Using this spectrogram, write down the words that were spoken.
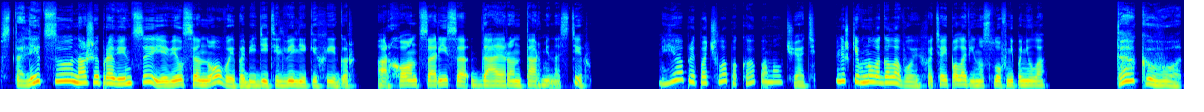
В столицу нашей провинции явился новый победитель великих игр – Архонт Цариса Дайрон Тарминастир. Я предпочла пока помолчать, лишь кивнула головой, хотя и половину слов не поняла. Так вот,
